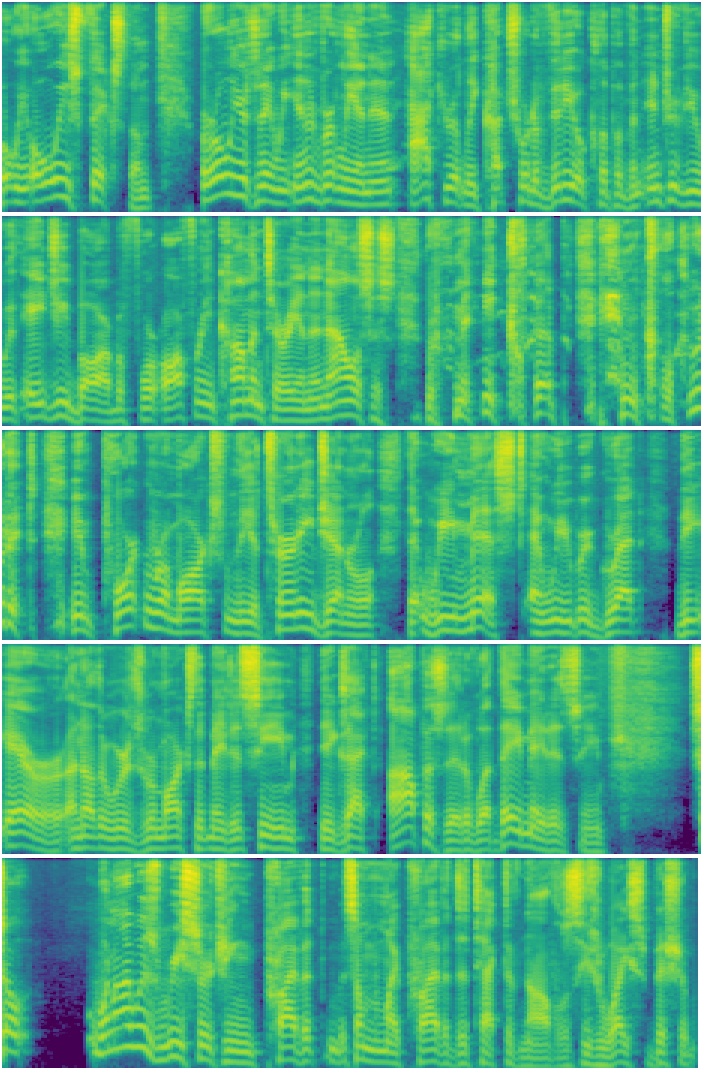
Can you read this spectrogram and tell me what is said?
but we always fix them. Earlier today, we inadvertently and inaccurately cut short a video clip of an interview with A.G. Barr before offering commentary and analysis. The remaining clip included important remarks from the Attorney General that we missed and we regret the error. In other words, remarks that made it seem the exact opposite of what they made it seem. So when I was researching private, some of my private detective novels, these Weiss Bishop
